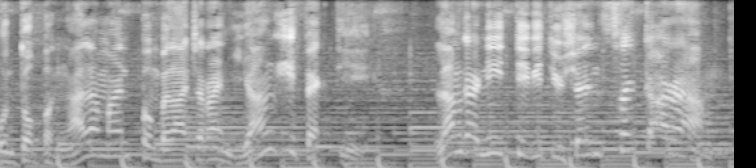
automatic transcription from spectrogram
untuk pengalaman pembelajaran yang efektif. Langgar ni TV Tuition sekarang.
